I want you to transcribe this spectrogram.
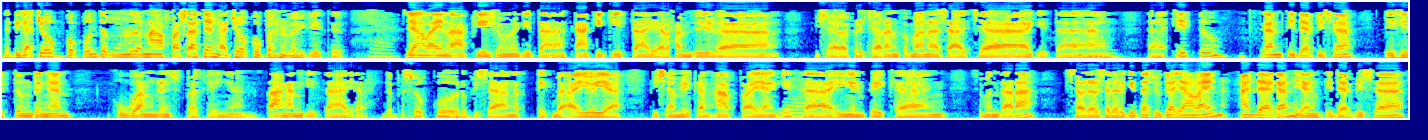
Jadi nggak cukup untuk Ya. untuk nafas saja nggak cukup kan begitu. Ya. Yang lain lagi semua kita kaki kita ya alhamdulillah bisa berjalan ke mana saja kita. Hmm. Nah, itu kan tidak bisa dihitung dengan uang dan sebagainya. Tangan kita ya kita bersyukur bisa ngetik Mbak Ayu ya bisa megang apa yang Ya. kita ingin pegang. Sementara saudara-saudara kita juga yang lain ada kan yang tidak bisa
